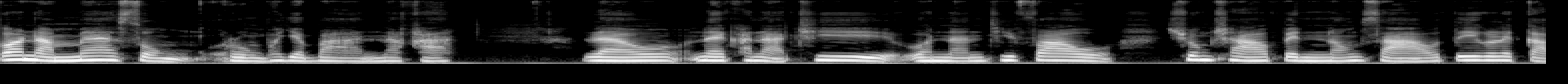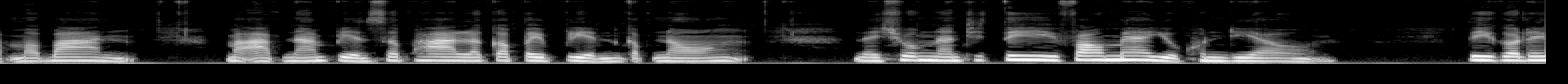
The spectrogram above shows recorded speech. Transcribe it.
ก็นำแม่ส่งโรงพยาบาลนะคะแล้วในขณะที่วันนั้นที่เฝ้าช่วงเช้าเป็นน้องสาวตี้ก็เลยกลับมาบ้าน มาอาบน้ำเปลี่ยนเสื้อผ้าแล้วก็ไปเปลี่ยนกับน้อง ในช่วงนั้นที่ตี้เฝ้าแม่อยู่คนเดียว ตี้ก็ได้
